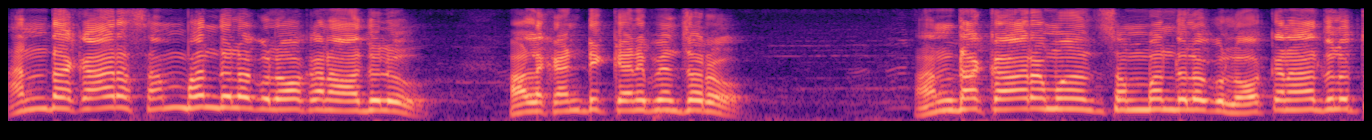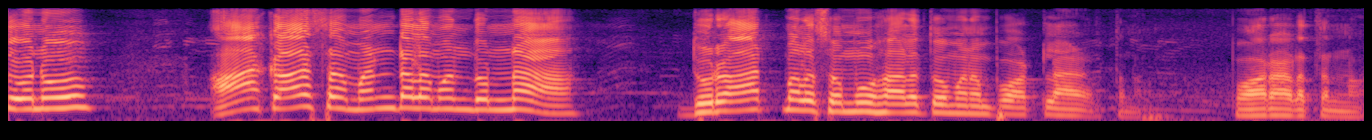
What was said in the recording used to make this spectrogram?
అంధకార సంబంధులకు లోకనాథులు వాళ్ళ కంటికి కనిపించరు. అంధకారము సంబంధులకు లోకనాథులతోనూ ఆకాశ మండలమందున్న దురాత్మల సమూహాలతో మనం పోట్లాడుతున్నాం పోరాడుతున్నాం.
